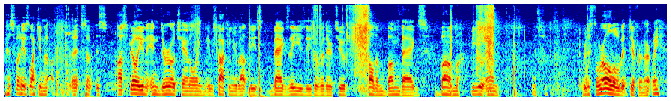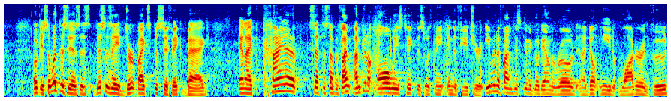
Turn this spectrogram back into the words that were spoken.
it's funny, I was watching uh, some, this Australian Enduro channel and he was talking about these bags. They use these over there too. Call them bum bags. Bum, B-U-M. We're just, we're all a little bit different, aren't we? Okay, so what this is, is this is a dirt bike specific bag and I kind of set this up. If I'm, I'm gonna always take this with me in the future, even if I'm just gonna go down the road and I don't need water and food,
